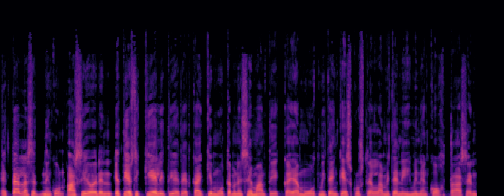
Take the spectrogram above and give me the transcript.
Että tällaiset niin kuin asioiden, ja tietysti kielitieteet, kaikki muut tämmöinen semantiikka ja muut, miten keskustellaan, miten ihminen kohtaa sen.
